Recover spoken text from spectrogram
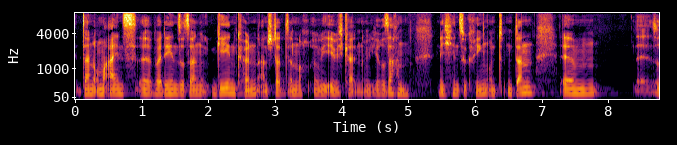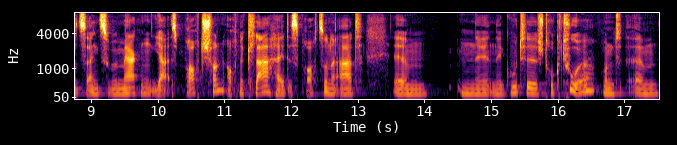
dann um eins äh, bei denen sozusagen gehen können, anstatt dann noch irgendwie Ewigkeiten irgendwie ihre Sachen nicht hinzukriegen. Und, und dann ähm, äh, sozusagen zu bemerken, ja, es braucht schon auch eine Klarheit, es braucht so eine Art ähm, eine, eine gute Struktur und ähm,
